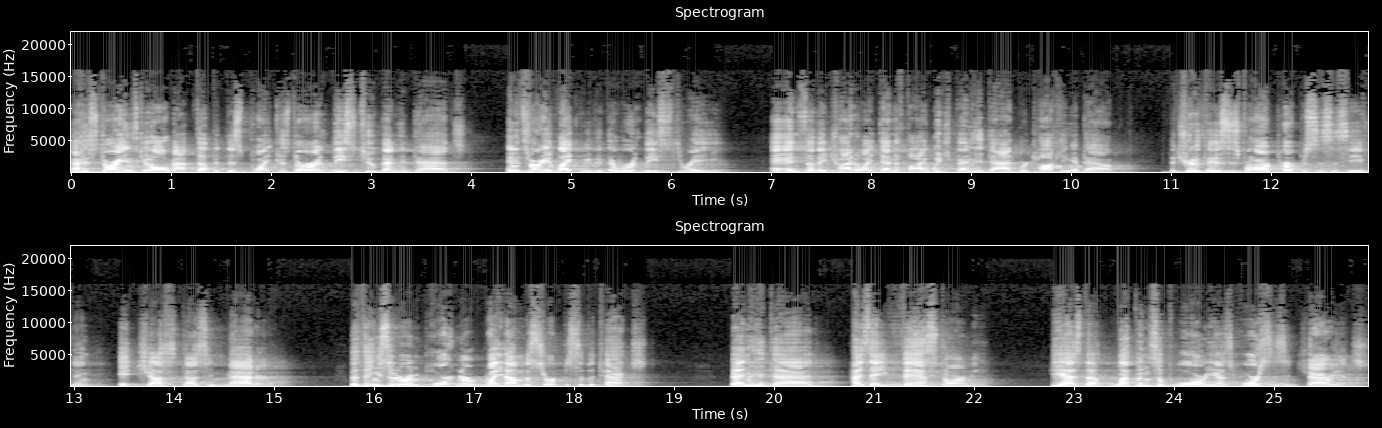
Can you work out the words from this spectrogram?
Now, historians get all wrapped up at this point because there are at least two Ben Hadads, and it's very likely that there were at least three. And so they try to identify which Ben Hadad we're talking about. The truth is, is for our purposes this evening, it just doesn't matter. The things that are important are right on the surface of the text. Ben Hadad has a vast army. He has the weapons of war, he has horses and chariots.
